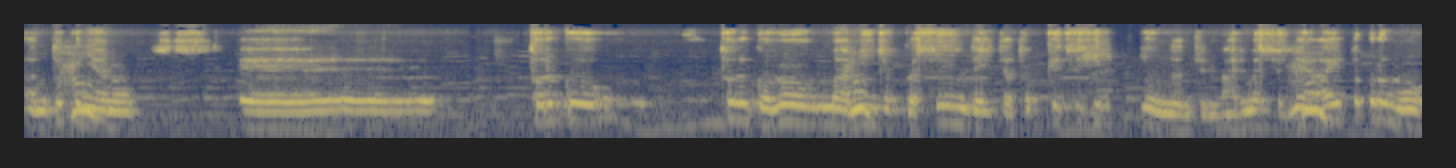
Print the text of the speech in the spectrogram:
あの特にあの、えートルコトルコの、まあ、はい民族が住んでいた特決ヒルンなんていうのがありますよね、はいああいうところも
